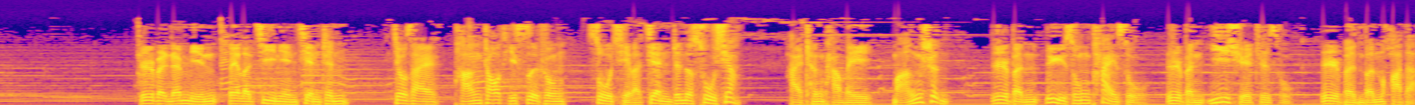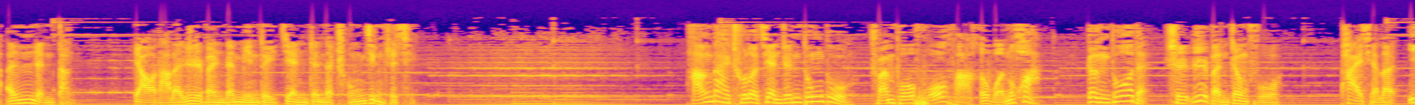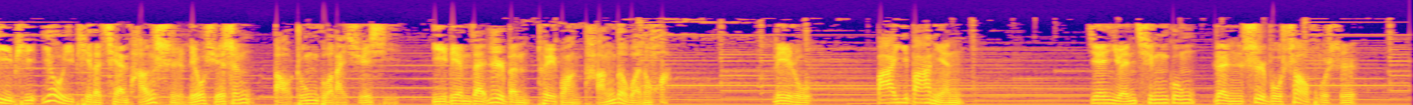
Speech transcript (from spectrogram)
日本人民为了纪念鉴真，就在唐招提寺中塑起了鉴真的塑像，还称他为盲圣。日本律宗太祖、日本医学之祖、日本文化的恩人等，表达了日本人民对鉴真的崇敬之情。唐代除了鉴真东渡传播佛法和文化，更多的是日本政府派遣了一批又一批的遣唐使留学生到中国来学习，以便在日本推广唐的文化。例如，八一八年。兼元清宫任侍部少府时，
